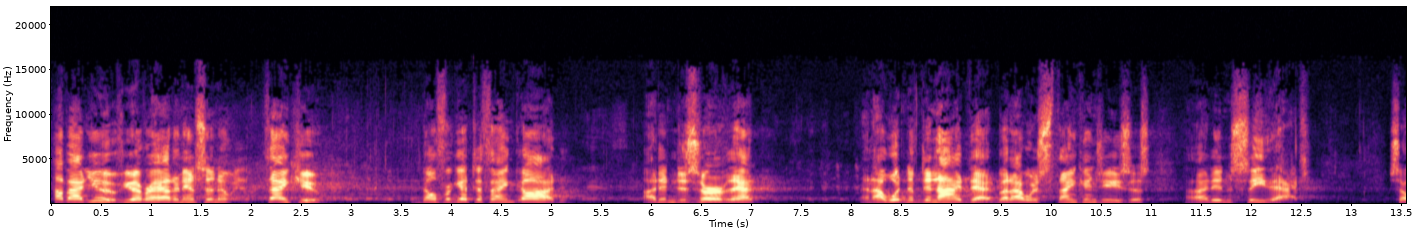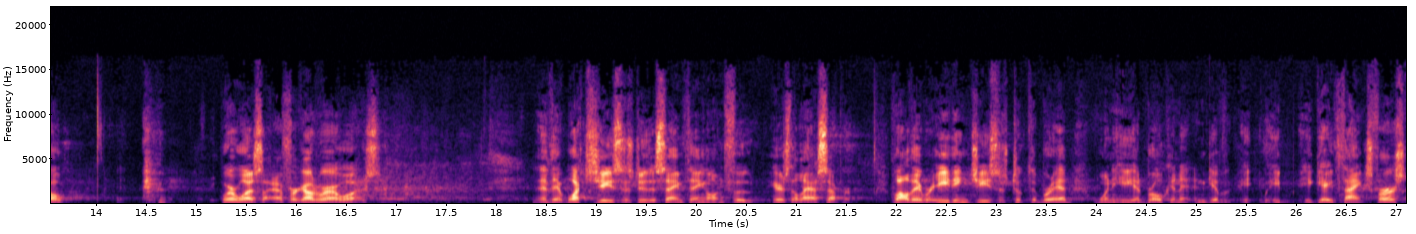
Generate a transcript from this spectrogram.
How about you? Have you ever had an incident? Thank you. And don't forget to thank God. I didn't deserve that, and I wouldn't have denied that, but I was thanking Jesus. I didn't see that. So, where was I? I forgot where I was. And then watch Jesus do the same thing on food. Here's the Last Supper. While they were eating, Jesus took the bread when he had broken it and give, he, he, he gave thanks first,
